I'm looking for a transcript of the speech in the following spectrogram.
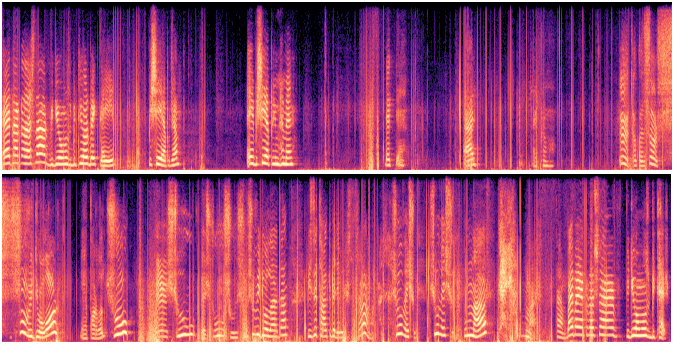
Evet arkadaşlar videomuz bitiyor bekleyin. Bir şey yapacağım. E bir şey yapayım hemen. Bekle. El. El tamam. Evet arkadaşlar şu videolar E, pardon şu ve şu ve şu şu şu şu videolardan bizi takip edebilirsiniz tamam mı? Şu ve şu şu ve şu bunlar bunlar. Tamam bay bay arkadaşlar videomuz biter.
